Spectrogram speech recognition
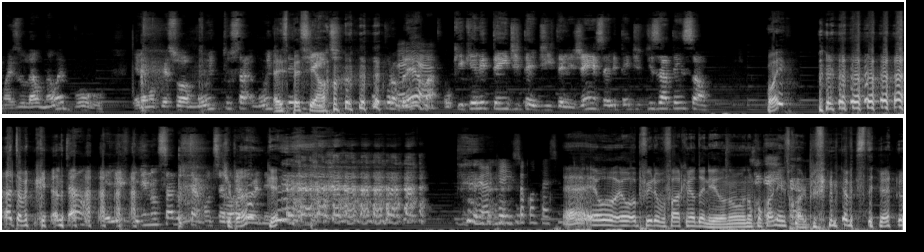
mas o Léo não é burro. Ele é uma pessoa muito, muito É especial. inteligente. O problema, é. o que, que ele tem de, de inteligência, ele tem de desatenção. Oi? Tô brincando. Então, ele, ele não sabe o que está acontecendo Tipo, ao redor dele. Quê? Pior que isso acontece mesmo. É, eu, eu prefiro falar que nem o Danilo. Não, não concordo nem discordo. Prefiro me abster.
